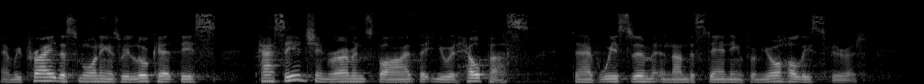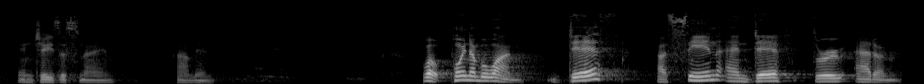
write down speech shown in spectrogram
And we pray this morning as we look at this passage in Romans 5 that you would help us to have wisdom and understanding from your Holy Spirit. In Jesus' name, Amen. Well, point number one death, a sin and death through Adam.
